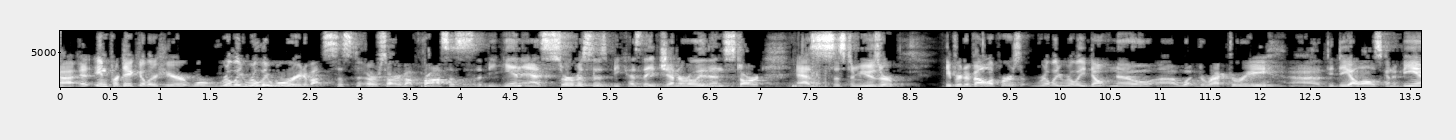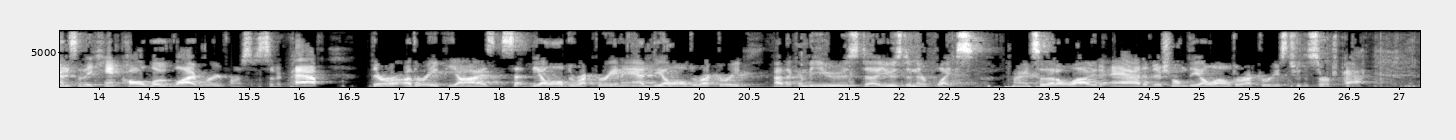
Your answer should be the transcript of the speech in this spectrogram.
Uh, in particular here, we're really, really worried about system, or sorry, about processes that begin as services because they generally then start as a system user. If your developers really, really don't know uh, what directory uh, the DLL is going to be in, so they can't call load library from a specific path, there are other APIs, set DLL directory and add DLL directory, uh, that can be used uh, used in their place. Right, so that'll allow you to add additional DLL directories to the search path.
